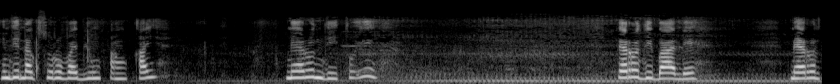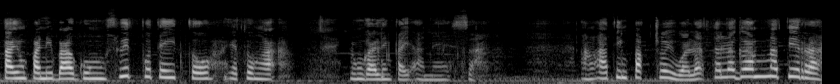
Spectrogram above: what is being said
hindi nag-survive yung tangkay. Meron dito eh. Pero di bale, meron tayong panibagong sweet potato. Ito nga, yung galing kay Anessa. Ang ating pak choy, wala talagang natira.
